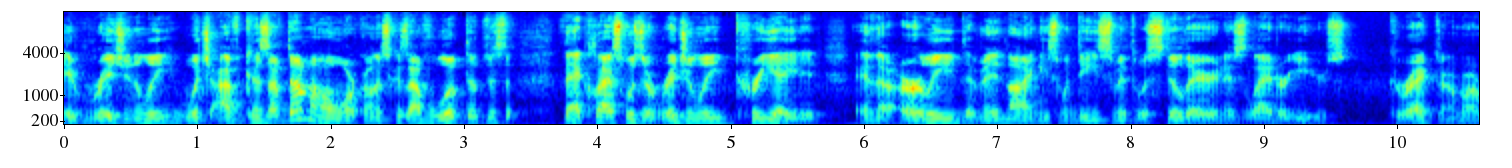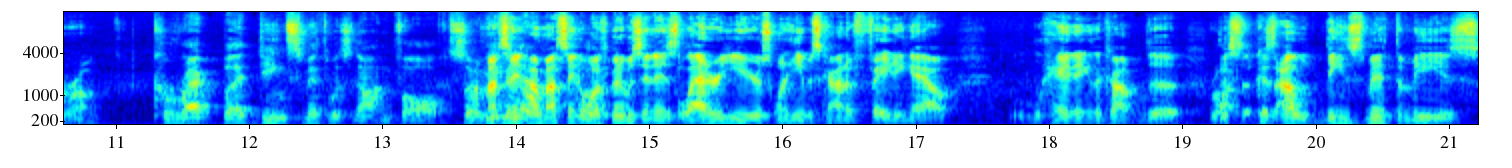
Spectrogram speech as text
originally, which I've because I've done my homework on this because I've looked up this. That class was originally created in the early the mid '90s when Dean Smith was still there in his latter years. Correct? Or am I wrong? Correct, but Dean Smith was not involved. So I'm not saying though- I'm not saying it was, but it was in his latter years when he was kind of fading out, handing the comp the Right. because I Dean Smith to me is.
